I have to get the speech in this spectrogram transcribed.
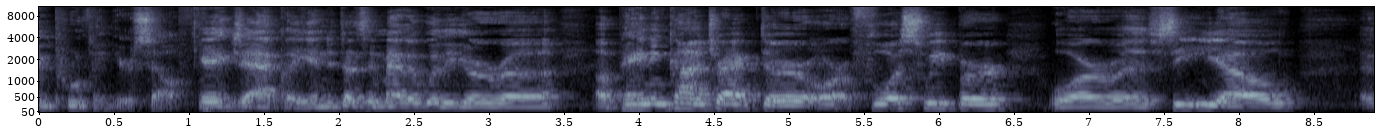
improving yourself. Exactly, and it doesn't matter whether you're a, a painting contractor or a floor sweeper or a CEO. uh,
